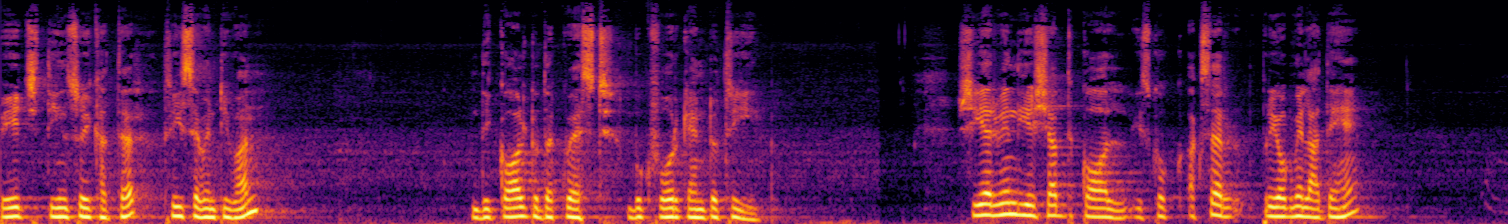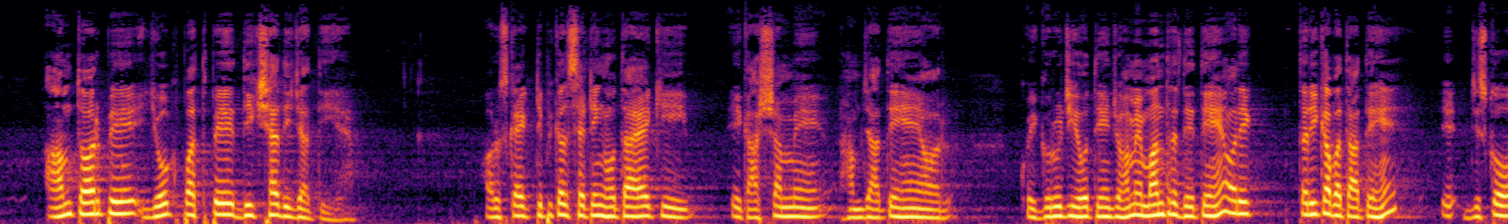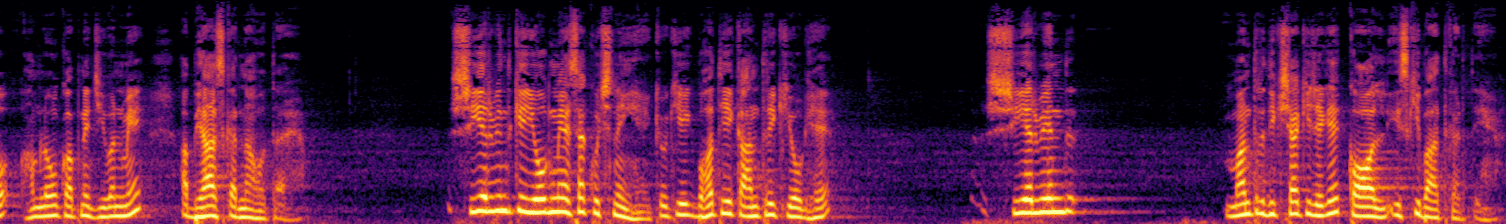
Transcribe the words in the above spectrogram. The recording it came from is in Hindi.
पेज तीन सौ इकहत्तर three seventy one the call to the quest book four canto three Shri Aurobindo, ये शब्द कॉल, इसको अक्सर प्रयोग में लाते हैं। आमतौर पे योग पथ पे दीक्षा दी जाती है। और उसका एक टिपिकल सेटिंग होता है कि एक आश्रम में हम जाते हैं और कोई गुरुजी होते हैं जो हमें मंत्र देते हैं और एक तरीका बताते हैं। जिसको हम लोगों को अपने जीवन में अभ्यास करना होता है। श्री अरविंद के योग में ऐसा कुछ नहीं है, क्योंकि एक बहुत ही एक आंतरिक योग है। श्री अरविंद मंत्र दीक्षा की जगह कॉल, इसकी बात करते हैं।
